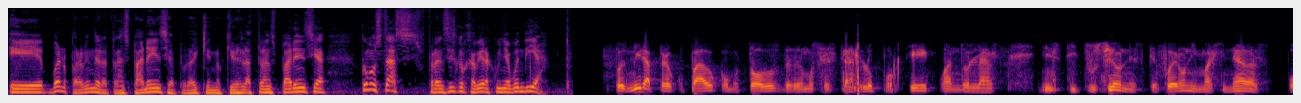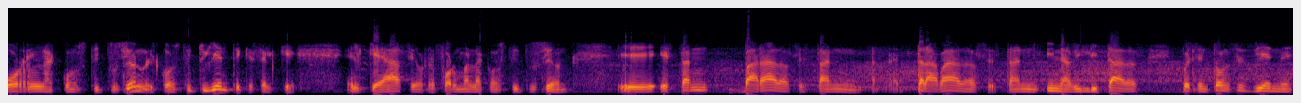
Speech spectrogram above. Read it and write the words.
Eh, bueno, para bien de la transparencia, pero hay quien no quiere la transparencia. ¿Cómo estás, Francisco Javier Acuña? Buen día. Pues mira, preocupado como todos debemos estarlo porque cuando las instituciones que fueron imaginadas por la Constitución, el constituyente, que es el que el que hace o reforma la Constitución, eh, están varadas, están trabadas, están inhabilitadas, pues entonces viene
